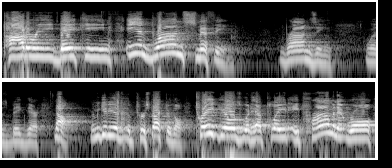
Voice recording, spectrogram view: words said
pottery, baking, and bronze smithing. Bronzing was big there. Now, let me give you the perspective though. Trade guilds would have played a prominent role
